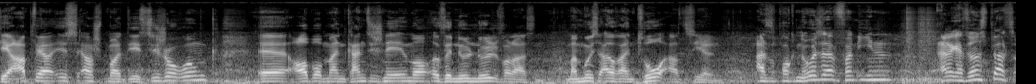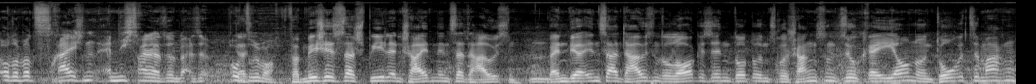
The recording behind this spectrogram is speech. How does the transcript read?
Die Abwehr ist erstmal die Sicherung, äh, aber man kann sich nicht immer auf ein 0-0 verlassen. Man muss auch ein Tor erzielen. Also Prognose von Ihnen, Relegationsplatz oder wird es reichen, nicht Relegationsplatz, also oben das, drüber? Für mich ist das Spiel entscheidend in Sandhausen. Mhm. Wenn wir in Sandhausen in der Lage sind, dort unsere Chancen zu kreieren und Tore zu machen,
